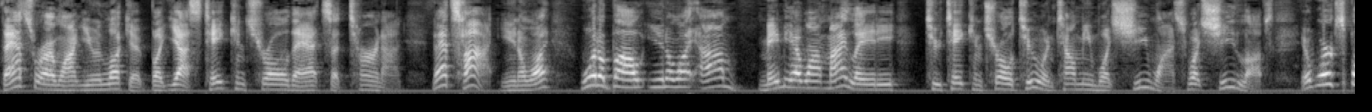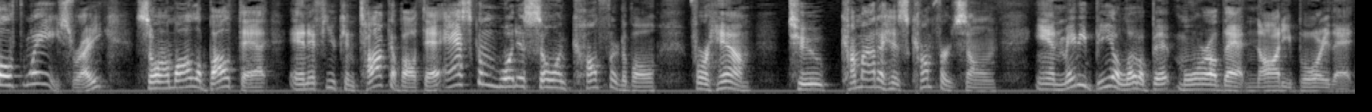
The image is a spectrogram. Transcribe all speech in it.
that's where I want you to look at. But yes, take control. That's a turn on. That's hot. You know what? What about, you know what? Um, maybe I want my lady to take control too and tell me what she wants, what she loves. It works both ways, right? So I'm all about that. And if you can talk about that, ask him what is so uncomfortable for him to come out of his comfort zone and maybe be a little bit more of that naughty boy, that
